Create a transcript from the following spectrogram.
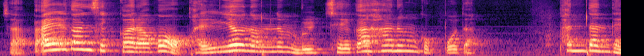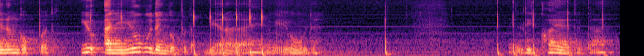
자, 빨간 색깔하고 관련 없는 물체가 하는 것보다 판단되는 것보다 유, 아니 요구된 것보다 미안하다 요구된 required다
